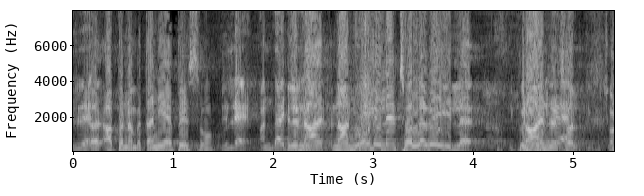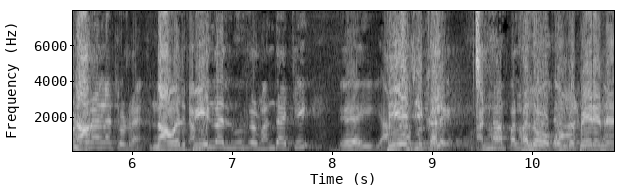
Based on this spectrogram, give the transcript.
இல்ல. அப்ப நம்ம தனியா பேசுவோம். இல்ல வந்தாச்சு. இல்ல நான் நான் நூல் இல்லைன்னு சொல்லவே இல்ல. நான் என்ன. சொல் நான் சொல்றேன். நான் வந்து நூல்கள் வந்தாச்சு. பிஹெச்டி கலை அண்ணா ஹலோ உங்க பேர் என்ன?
